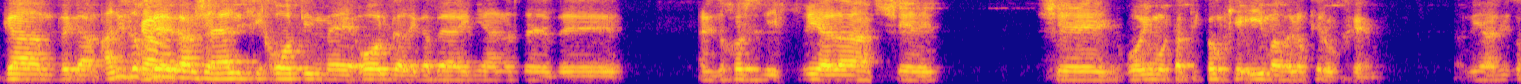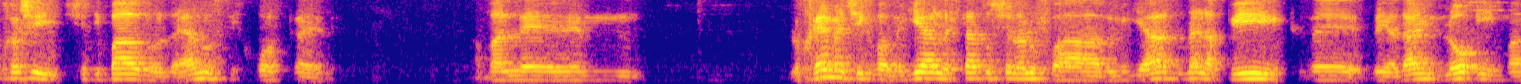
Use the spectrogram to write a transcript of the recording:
גם וגם. אני זוכר גם. גם שהיה לי שיחות עם אה, אולגה לגבי העניין הזה, ואני זוכר שזה הפריע לה ש... שרואים אותה פתאום כאימא ולא כלוחם. אני, אני זוכר ש... שדיברנו על זה, היה לנו שיחות כאלה. אבל אמ, לוחמת שהיא כבר מגיעה לסטטוס של אלופה, ומגיעה, אתה יודע, לפיק. והיא עדיין לא אימא,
